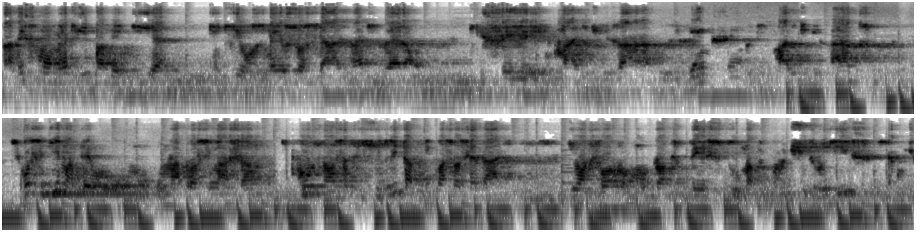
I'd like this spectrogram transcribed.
ah, nesse momento de pandemia em que os meios sociais né, tiveram que ser mais utilizados e vêm sendo mais utilizados. Se conseguir manter um, uma aproximação com os nossos assistidos e também com a sociedade, de uma forma como o próprio texto, o próprio título diz, me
